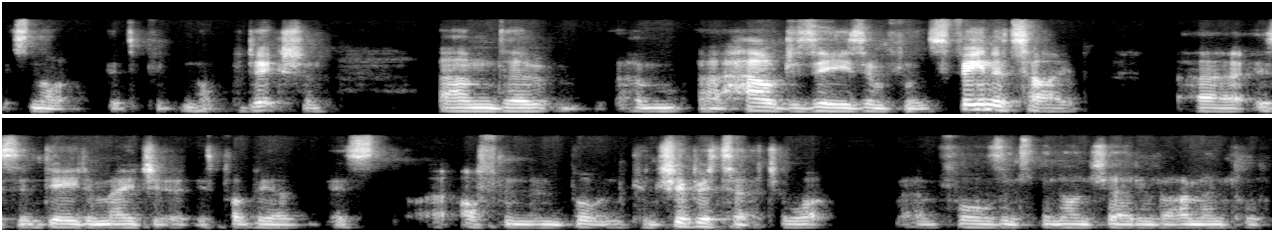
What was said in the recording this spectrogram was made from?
It's not, it's not prediction. And uh, um, uh, how disease influences phenotype uh, is indeed a major, is probably a, is often an important contributor to what um, falls into the non-shared environmental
